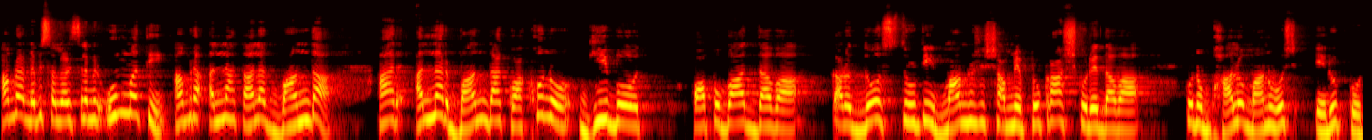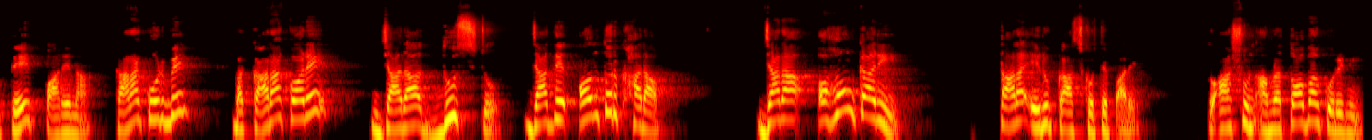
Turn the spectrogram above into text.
আমরা নবী সাল্লাহ ইসলামের উম্মতি। আমরা আল্লাহ তালার বান্দা। আর আল্লাহর বান্দা কখনো গিবত, অপবাদ দেওয়া, কারও দোষ ত্রুটি মানুষের সামনে প্রকাশ করে দেওয়া কোনো ভালো মানুষ এরূপ করতে পারে না। কারা করবে? বা কারা করে? যারা দুষ্ট, যাদের অন্তর খারাপ, যারা অহংকারী, তারা এরূপ কাজ করতে পারে। তো আসুন আমরা তবা করে নিই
